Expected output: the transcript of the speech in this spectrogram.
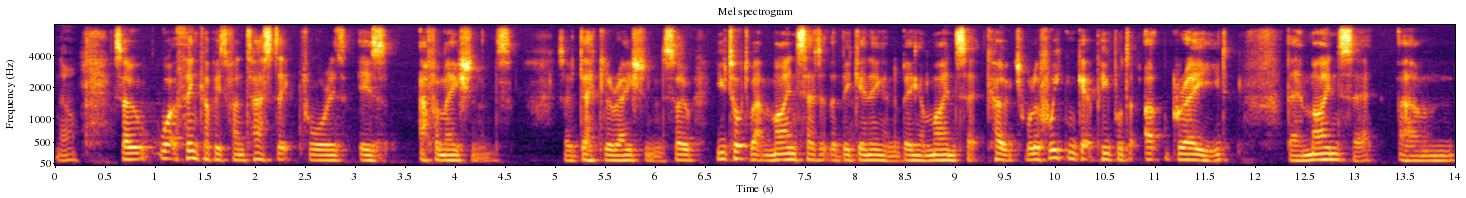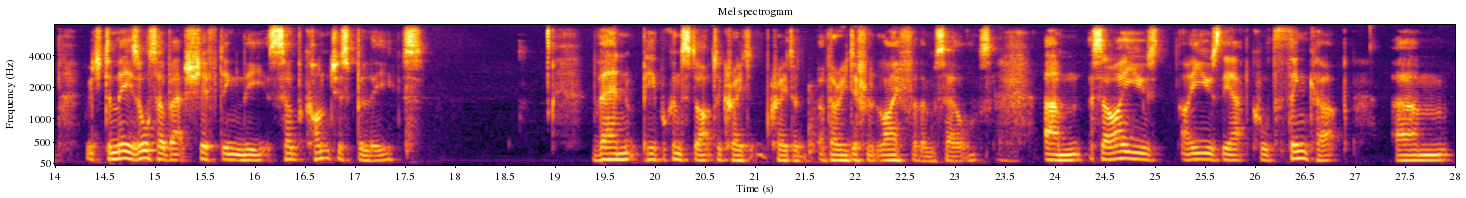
No. So what Think Up is fantastic for is is affirmations. So declarations. So you talked about mindset at the beginning and being a mindset coach. Well, if we can get people to upgrade their mindset, um, which to me is also about shifting the subconscious beliefs, then people can start to create create a, a very different life for themselves. Um, so I use I use the app called Think Up um,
